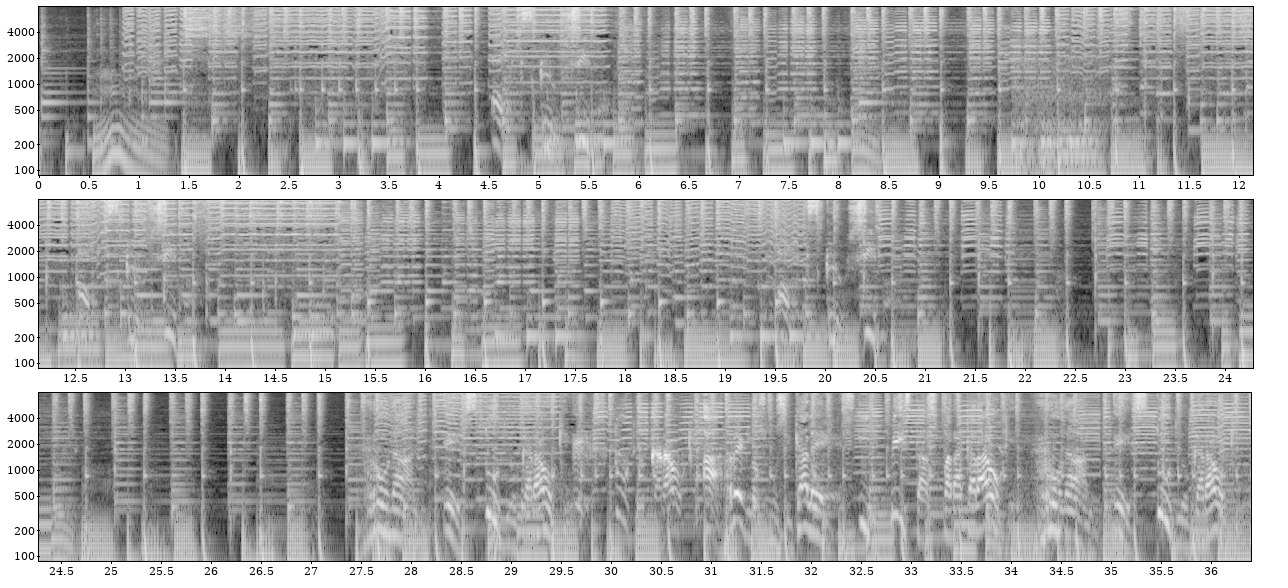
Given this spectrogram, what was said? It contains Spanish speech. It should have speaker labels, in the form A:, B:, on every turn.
A: Mm. Ronald Estudio Karaoke.
B: Estudio Karaoke.
A: Arreglos musicales y pistas para karaoke. Ronald Estudio Karaoke.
